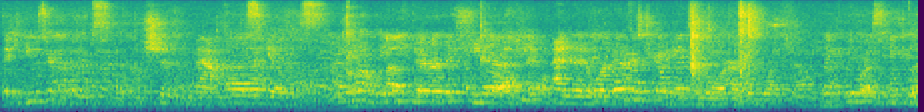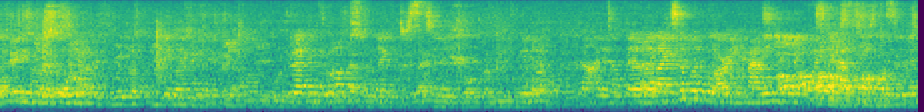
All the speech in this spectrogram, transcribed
that user groups should map the skills I don't know, maybe of their people and then organize training for. Like we were speaking like we were like drag and drop, so like just to, you know, The, like someone who already has. Oh, always has people, so that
